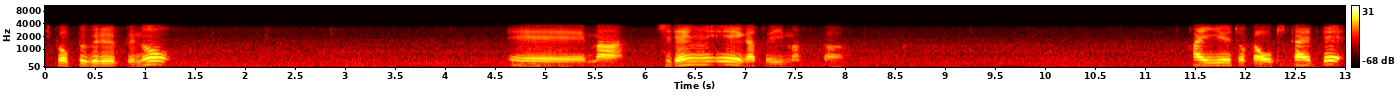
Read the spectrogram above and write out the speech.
ヒップホップグループの、えー、まあ、自伝映画といいますか、俳優とか置き換えて、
